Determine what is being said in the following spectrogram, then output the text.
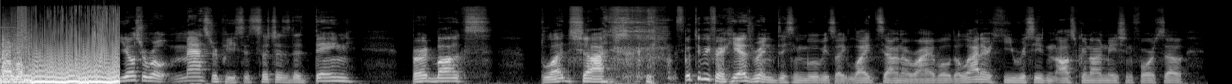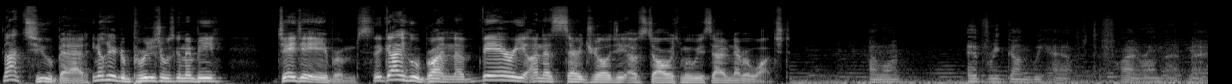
Baba Booey. He also wrote masterpieces such as The Thing, Bird Box, Bloodshot. but to be fair, he has written Disney movies like Lights Out and Arrival. The latter he received an Oscar nomination for, so not too bad. You know who the producer was gonna be? J.J. Abrams, the guy who brought in a very unnecessary trilogy of Star Wars movies that I've never watched. I want every gun we have to fire on that man.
